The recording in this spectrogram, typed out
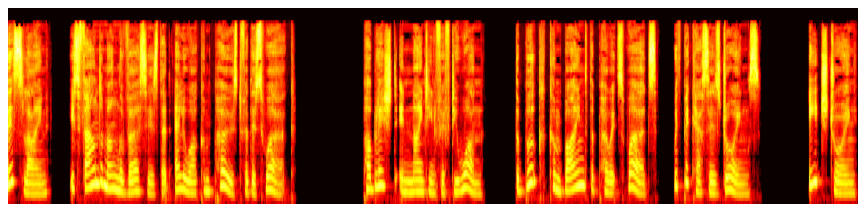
This line is found among the verses that Eluard composed for this work. Published in 1951, the book combined the poet's words with Picasso's drawings. Each drawing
